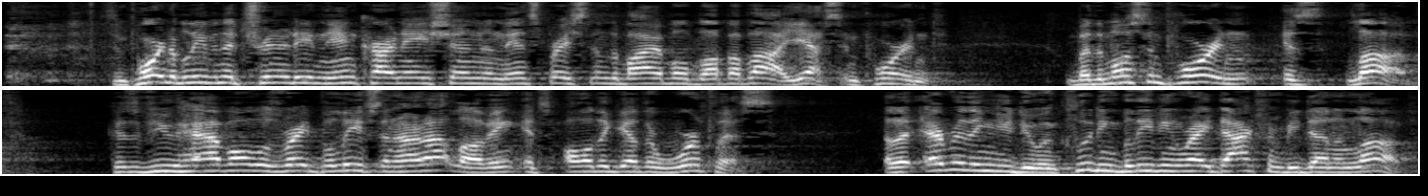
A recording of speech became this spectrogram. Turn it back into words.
It's important to believe in the Trinity and the incarnation and the inspiration of the Bible, blah, blah, blah. Yes, important. But the most important is love. Because if you have all those right beliefs and are not loving, it's altogether worthless. Let everything you do, including believing right doctrine, be done in love.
